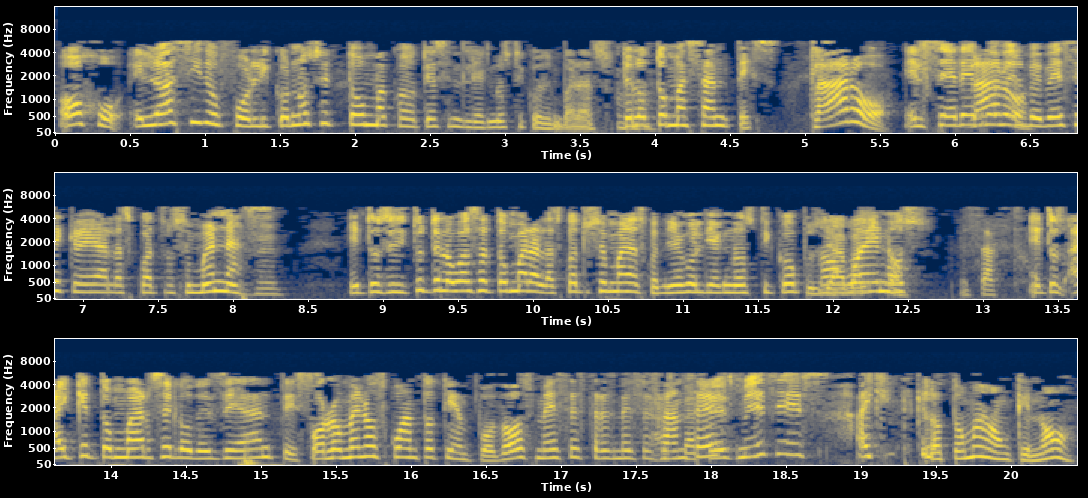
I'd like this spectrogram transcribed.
Ojo, el ácido fólico no se toma cuando te hacen el diagnóstico de embarazo, te lo tomas antes. Claro. El cerebro Claro. del bebé se crea a las cuatro semanas. Ujú. Entonces, si tú te lo vas a tomar a las cuatro semanas cuando llegó el diagnóstico, pues No, ya bueno. valimos. Exacto. Entonces, hay que tomárselo desde antes. Por lo menos cuánto tiempo, dos meses, tres meses Hasta antes. tres meses. Hay gente que lo toma aunque no.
